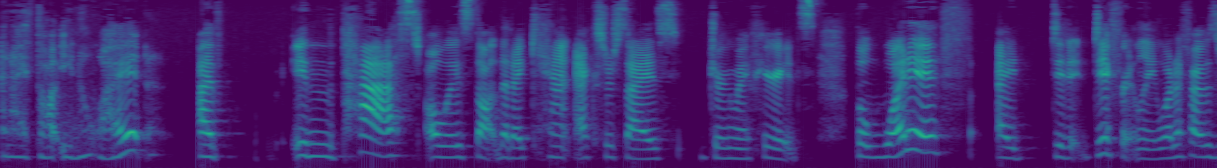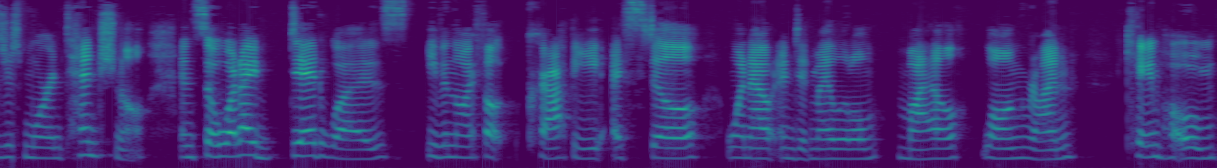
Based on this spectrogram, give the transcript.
and I thought, you know what? I've in the past always thought that I can't exercise during my periods. But what if I did it differently? What if I was just more intentional? And so what I did was, even though I felt crappy, I still went out and did my little mile long run, came home,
